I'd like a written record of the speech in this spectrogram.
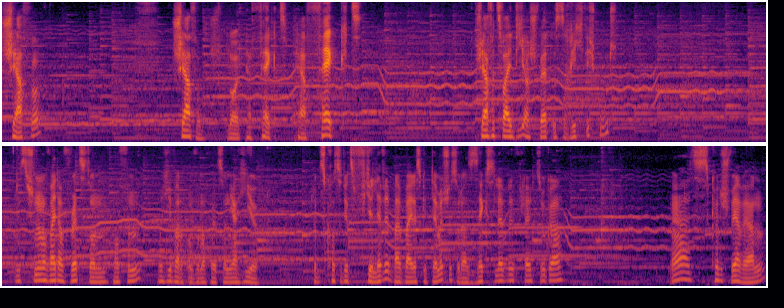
Schärfe. Schärfe. Leute, perfekt. Perfekt. Schärfe 2 Dia-Schwert ist richtig gut. Jetzt ich nur noch weiter auf Redstone hoffen. Oh, hier war doch irgendwo noch Redstone. Ja, hier. Ich glaube, es kostet jetzt 4 Level, weil beides gedamaged ist. Oder 6 Level vielleicht sogar. Ja, es könnte schwer werden.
